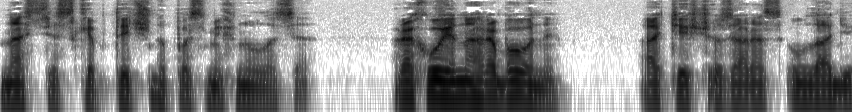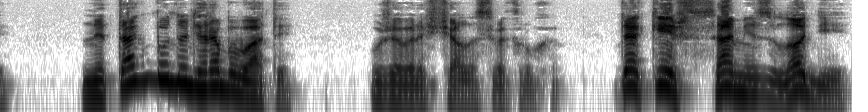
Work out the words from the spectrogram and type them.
Настя скептично посміхнулася. Рахує награбоване, а ті, що зараз у владі, не так будуть грабувати, уже верещала свекруха. Такі ж самі злодії,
